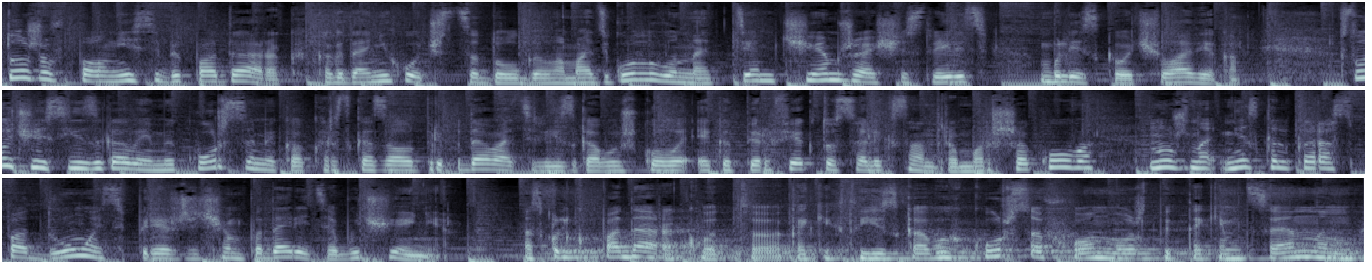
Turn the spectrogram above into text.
тоже вполне себе подарок, когда не хочется долго ломать голову над тем, чем же осчастливить близкого человека. В случае с языковыми курсами, как рассказала преподаватель языковой школы «Экоперфектус» Александра Маршакова, нужно несколько раз подумать, прежде чем подарить обучение. Насколько подарок вот э, каких-то языковых курсов, он может быть таким ценным?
